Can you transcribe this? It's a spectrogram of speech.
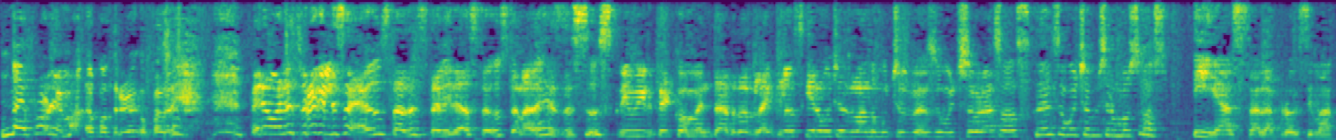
no hay problema, al contrario que padre. Pero bueno, espero que les haya gustado este video. Si te gusta, no dejes de suscribirte, comentar, dar like. Los quiero mucho, les mando muchos besos y muchos abrazos. Cuídense mucho, mis hermosos. Y hasta la próxima.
